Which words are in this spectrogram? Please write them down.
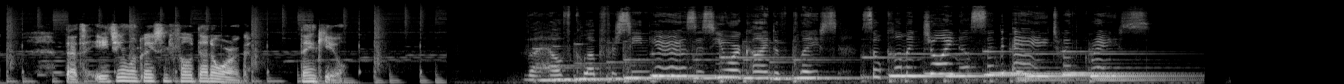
That's agingwithgraceinfo.org. Thank you. The Health Club for Seniors is your kind of place, so come and join us and age with grace.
